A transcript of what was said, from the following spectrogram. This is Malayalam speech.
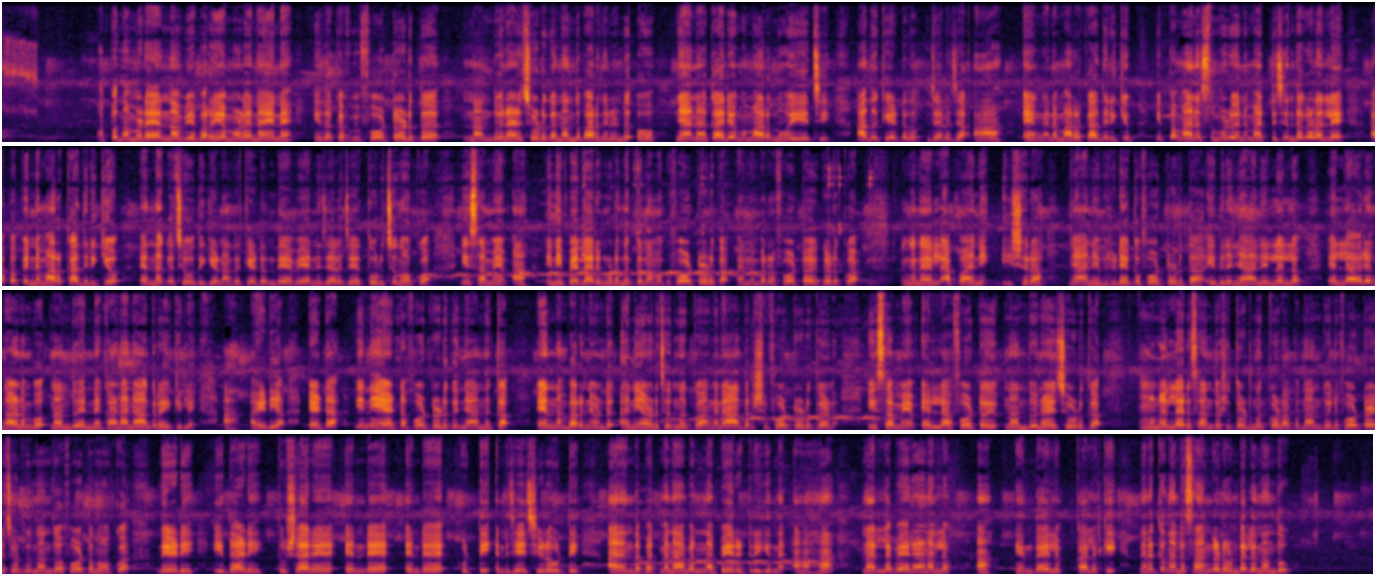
അപ്പോൾ നമ്മുടെ നവ്യ പറയാം മോളെ നയനെ ഇതൊക്കെ ഫോട്ടോ എടുത്ത് നന്ദുവിനെ അഴിച്ചു കൊടുക്കാൻ നന്ദു പറഞ്ഞിട്ടുണ്ട്. ഓ ഞാൻ ആ കാര്യം അങ്ങ് മറന്നുപോയി ചേച്ചി. അത് കേട്ടതും ജലജ ആ എങ്ങനെ മറക്കാതിരിക്കും? ഇപ്പം മനസ്സ് മുഴുവനും മറ്റു ചിന്തകളല്ലേ? അപ്പം പിന്നെ മറക്കാതിരിക്കുമോ എന്നൊക്കെ ചോദിക്കണം അത് കേട്ടതും ദേവയാനി ജലജയെ തുറച്ചു നോക്കുക. ഈ സമയം ആ ഇനിയിപ്പോൾ എല്ലാവരും കൂടെ നിൽക്കാം നമുക്ക് ഫോട്ടോ എടുക്കാം. എന്നും പറഞ്ഞ ഫോട്ടോ ഒക്കെ എടുക്കുക. അങ്ങനെയല്ല അപ്പോൾ അനി ഈശ്വര ഞാൻ ഇവരുടെയൊക്കെ ഫോട്ടോ എടുത്താൽ ഇതിൽ ഞാനില്ലല്ലോ. എല്ലാവരും കാണുമ്പോൾ നന്ദു എന്നെ കാണാൻ ആഗ്രഹിക്കില്ലേ? ആ ഐഡിയ. ഏട്ടാ ഇനി ഏട്ട ഫോട്ടോ എടുക്കും ഞാൻ നിൽക്കാം എന്നും പറഞ്ഞുകൊണ്ട് അനി അവിടെ ചെന്ന് നിൽക്കുക അങ്ങനെ ആദർശ ഫോട്ടോ എടുക്കുകയാണ്. ഈ സമയം എല്ലാ ഫോട്ടോയും നന്ദുവിന് അയച്ചു കൊടുക്കുക. അങ്ങനെ എല്ലാവരും സന്തോഷത്തോടെ നിൽക്കുകയാണ് അപ്പോൾ നന്ദുവിന് ഫോട്ടോ അയച്ചു കൊടുത്ത് നന്ദു ആ ഫോട്ടോ നോക്കുക. ദേടി ഇതാടി തുഷാര എന്റെ എന്റെ കുട്ടി എന്റെ ചേച്ചിയുടെ കുട്ടി അനന്തപത്മനാഭൻ എന്നാണ് പേരിട്ടിരിക്കുന്നത് ആഹാ നല്ല പേരാണല്ലോ. ആ എന്തായാലും കലക്കി. നിനക്ക് നല്ല സങ്കടം ഉണ്ടല്ലോ നന്ദു.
